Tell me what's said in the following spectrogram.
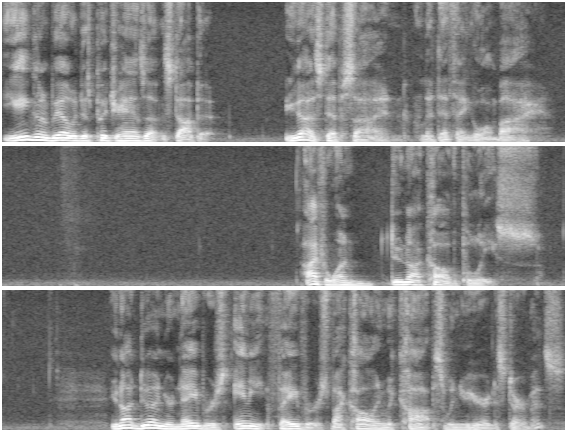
you ain't going to be able to just put your hands up and stop it. You got to step aside and let that thing go on by. I, for one, do not call the police. You're not doing your neighbors any favors by calling the cops when you hear a disturbance.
